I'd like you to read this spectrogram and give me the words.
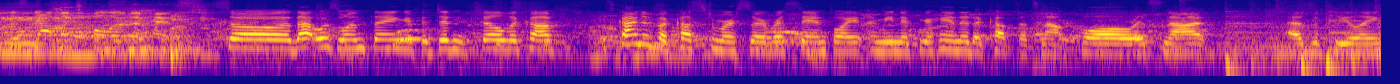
cup is that much fuller than his. So that was one thing. If it didn't fill the cup, it's kind of a customer service standpoint. I mean, if you're handed a cup that's not full, it's not as appealing.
